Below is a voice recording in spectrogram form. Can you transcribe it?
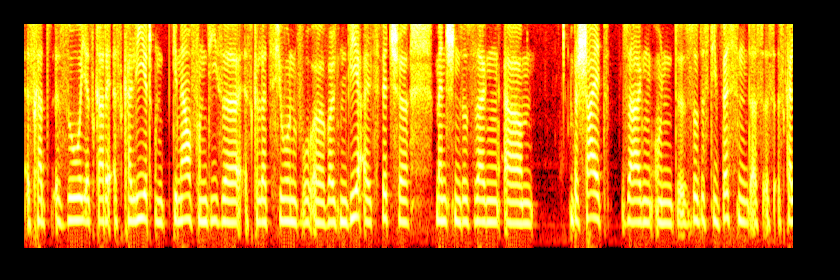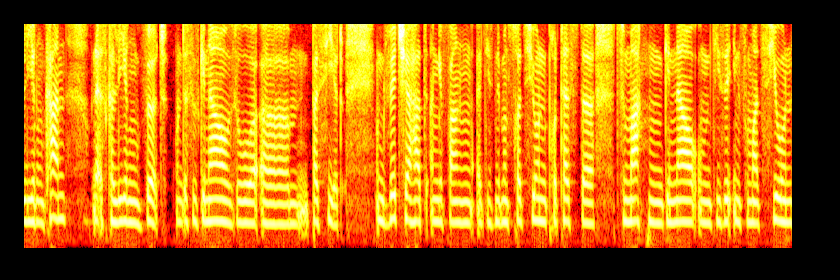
es hat so jetzt gerade eskaliert und genau von dieser Eskalation wo, äh, wollten wir als Witsche Menschen sozusagen ähm, Bescheid sagen und äh, so, dass die wissen, dass es eskalieren kann und eskalieren wird. Und es ist genau so ähm, passiert. Und Witsche hat angefangen, äh, diese Demonstrationen, Proteste zu machen, genau um diese Information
